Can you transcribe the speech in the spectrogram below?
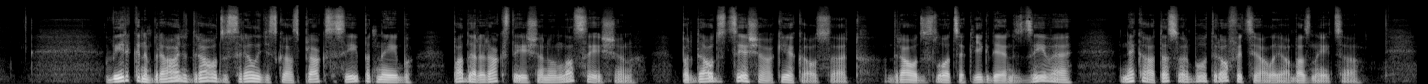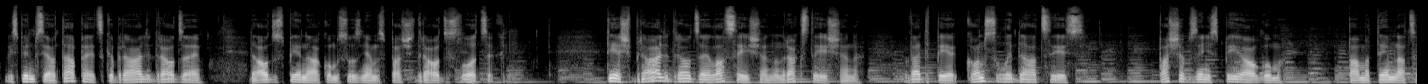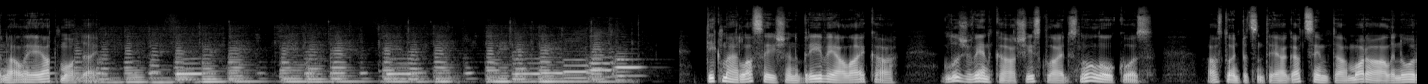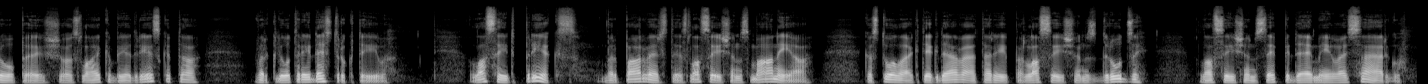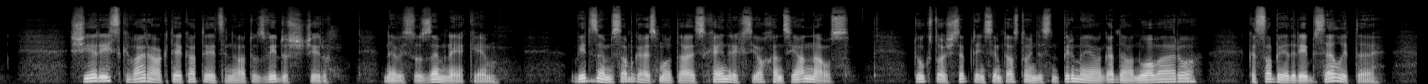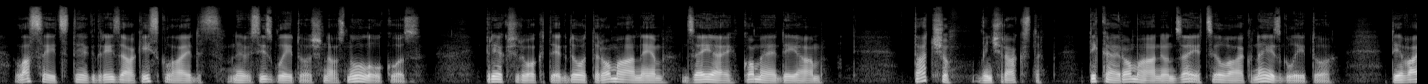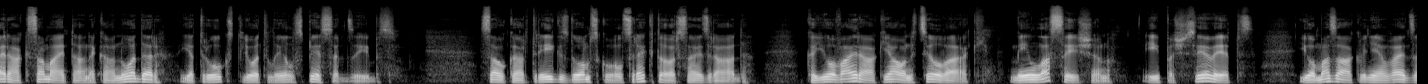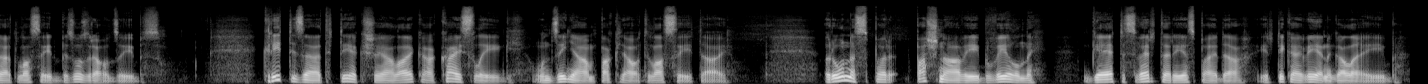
Virkne brāļu draudzes reliģiskās prakses īpatnību padara rakstīšanu un lasīšanu par daudz ciešāk iekausētu draudzes locekļu ikdienas dzīvē, nekā tas varbūt ir oficiālajā baznīcā. Vispirms jau tāpēc, ka brāļu draudzē daudzus pienākumus uzņemas paši draudzes locekļi. Tieši brāļu draudzē lasīšana un rakstīšana ved pie konsolidācijas, pašapziņas pieauguma, pamatiem nacionālajai atmodai. Tikmēr lasīšana brīvajā laikā gluži vienkārši izklaides nolūkos 18. gadsimtā morāli norūpējušos laika biedri ieskatā var kļūt arī destruktīva. Lasīt prieks var pārvērsties lasīšanas mānijā, kas tolaik tiek dēvēta arī par lasīšanas drudzi, lasīšanas epidēmiju vai sērgu. Šie riski vairāk tiek attiecināti uz vidusšķiru, nevis uz zemniekiem. Vidzemes apgaismotājs Henriks Johans Jannaus 1781. gadā novēro, ka sabiedrības elitē lasīts tiek drīzāk izklaides, nevis izglītošanās nolūkos. Priekšroka tiek dota romāniem, dzējai, komēdijām. Taču, viņš raksta, tikai romāni un dzēja cilvēku neizglīto, tie vairāk samaitā nekā nodara, ja trūkst ļoti lielas piesardzības. Savukārt Rīgas domskolas rektors aizrāda, ka jo vairāk jauni cilvēki mīl lasīšanu, īpaši sievietes, jo mazāk viņiem vajadzētu lasīt bez uzraudzības. Kritizēti tiek šajā laikā kaislīgi un dziņām pakļauti lasītāji. Runas par pašnāvību vilni Gētas Vertera iespaidā ir tikai viena galējība,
